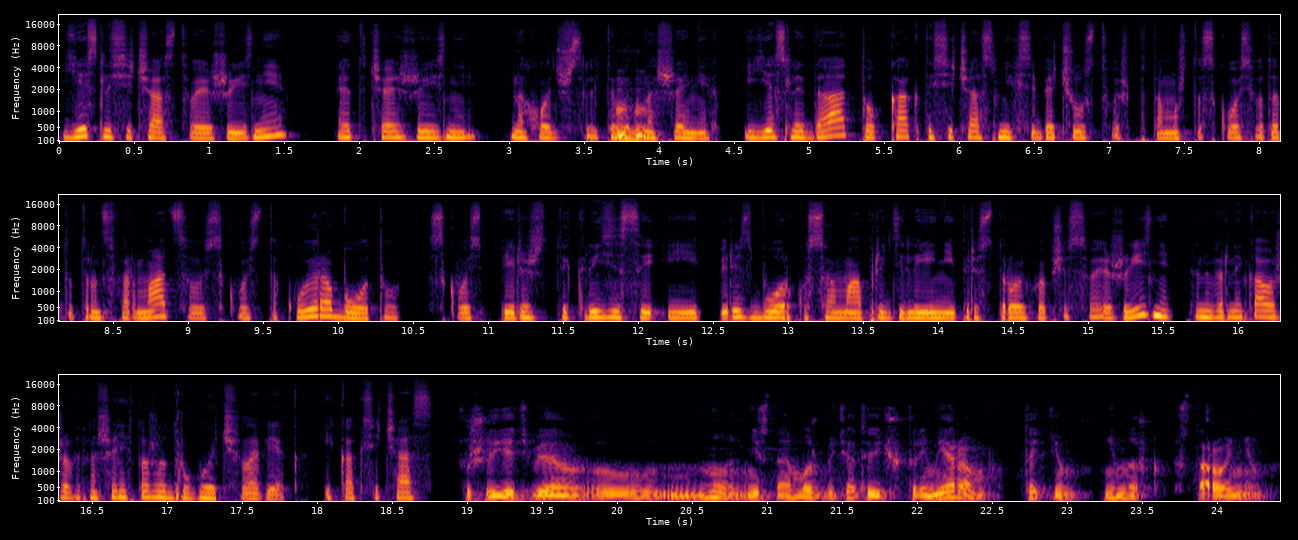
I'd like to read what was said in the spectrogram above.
есть ли сейчас в твоей жизни эта часть жизни, находишься ли ты угу. в отношениях. И если да, то как ты сейчас в них себя чувствуешь? Потому что сквозь вот эту трансформацию, сквозь такую работу, сквозь пережитые кризисы и пересборку самоопределения, перестройку вообще своей жизни, ты наверняка уже в отношениях тоже другой человек. И как сейчас Слушай, я тебе, э, ну, не знаю, может быть, отвечу примером, таким немножко посторонним,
